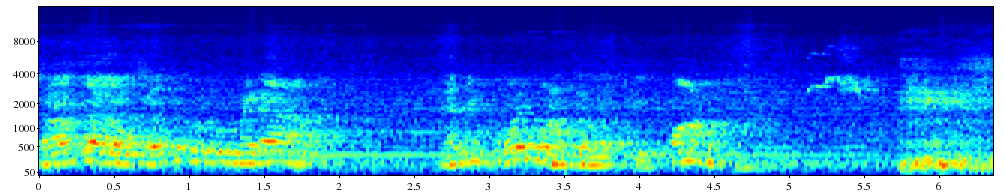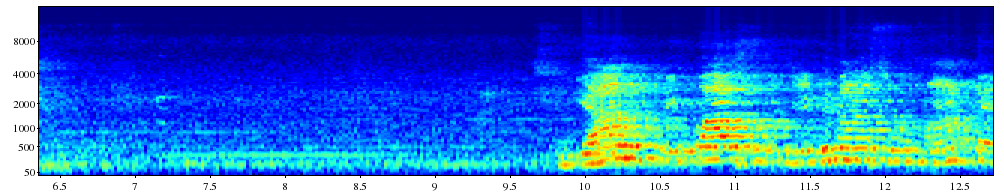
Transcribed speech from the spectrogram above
સાચા સદગુરુ મળ્યા એને કોઈ વાંધો નથી, પણ જ્ઞાન પીપાસુ જિજ્ઞાસુ માટે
